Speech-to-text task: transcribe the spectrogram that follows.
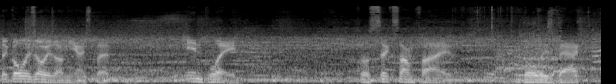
the goalie's always on the ice, but in play. So six on five. The goalie's back.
